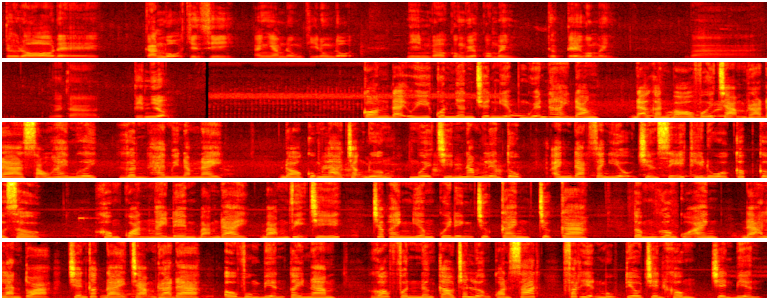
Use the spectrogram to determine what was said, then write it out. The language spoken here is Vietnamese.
Từ đó để cán bộ chiến sĩ, anh em đồng chí đồng đội nhìn vào công việc của mình, thực tế của mình và người ta tín nhiệm. Còn đại úy quân nhân chuyên nghiệp Nguyễn Hải Đăng đã gắn bó với trạm radar 620 gần 20 năm nay. Đó cũng là chặng đường 19 năm liên tục anh đạt danh hiệu chiến sĩ thi đua cấp cơ sở. Không quản ngày đêm bám đài, bám vị trí, chấp hành nghiêm quy định trực canh, trực ca, tấm gương của anh đã lan tỏa trên các đài chạm radar ở vùng biển Tây Nam, góp phần nâng cao chất lượng quan sát, phát hiện mục tiêu trên không, trên biển.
